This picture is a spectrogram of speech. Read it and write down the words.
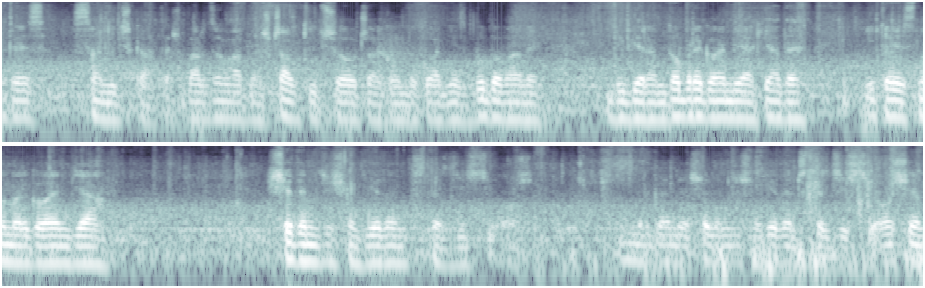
I to jest samiczka też bardzo ładna, szczałki przy oczach, gołąbek ładnie zbudowany. Wybieram dobre gołębie jak jadę. I to jest numer gołębia 7148. Numer gołębia 7148.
